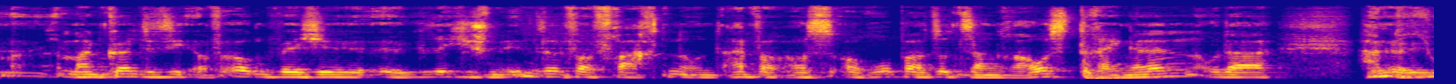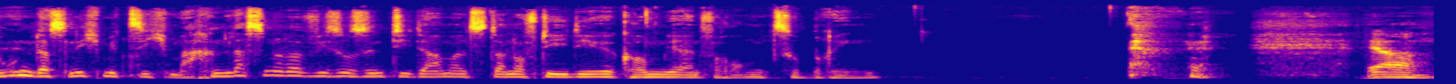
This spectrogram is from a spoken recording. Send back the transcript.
Man- Man könnte sie auf irgendwelche äh, griechischen Inseln verfrachten und einfach aus Europa sozusagen rausdrängeln oder Haben die äh, Juden das nicht mit sich machen lassen oder wieso sind die damals dann auf die Idee gekommen, die einfach umzubringen? Ja,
